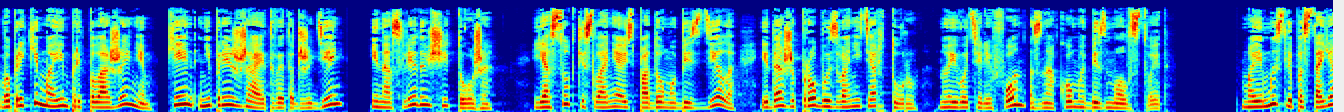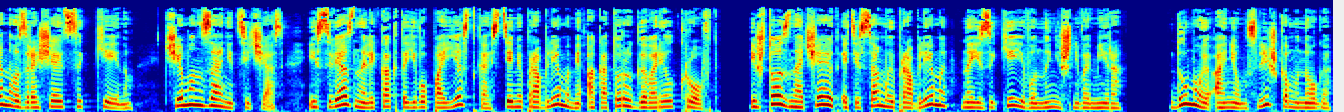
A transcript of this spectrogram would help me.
Вопреки моим предположениям, Кейн не приезжает в этот же день и на следующий тоже. Я сутки слоняюсь по дому без дела и даже пробую звонить Артуру, но его телефон знакомо безмолвствует. Мои мысли постоянно возвращаются к Кейну. Чем он занят сейчас? И связана ли как-то его поездка с теми проблемами, о которых говорил Крофт? И что означают эти самые проблемы на языке его нынешнего мира? Думаю о нем слишком много,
